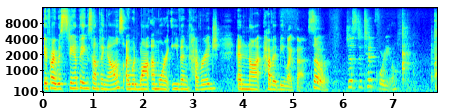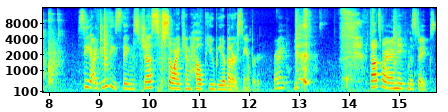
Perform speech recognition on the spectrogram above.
if I was stamping something else, I would want a more even coverage and not have it be like that. So just a tip for you. See, I do these things just so I can help you be a better stamper, right? That's why I make mistakes.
